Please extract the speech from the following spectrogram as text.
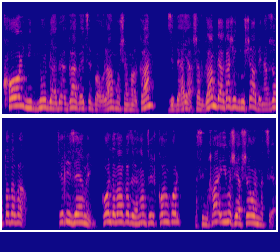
כל נדנות דאגה ועצב בעולם, כמו שאמר כאן, זה בעיה. עכשיו, גם דאגה של קדושה, בעיניו זה אותו דבר. צריך להיזהר מהם. כל דבר כזה, בן אדם צריך קודם כל, השמחה היא מה שיאפשר לו לנצח.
